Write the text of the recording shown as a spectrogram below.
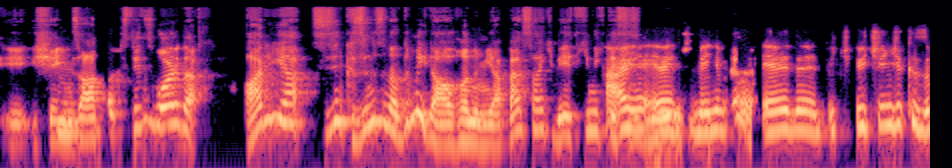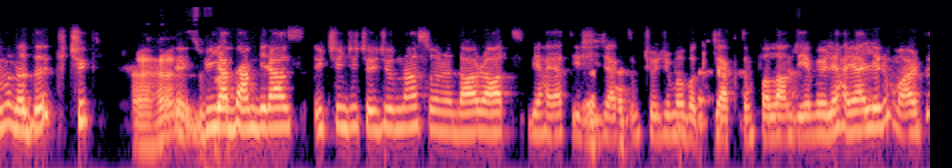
e, işe imza atmak istediniz? Bu arada Arya sizin kızınızın adı mıydı Ahu Hanım ya? Ben sanki bir etkinlikte Ay, evet benim evet evet Üç, üçüncü kızımın adı küçük. Aha, ya ben biraz üçüncü çocuğumdan sonra daha rahat bir hayat yaşayacaktım. Çocuğuma bakacaktım falan diye böyle hayallerim vardı.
